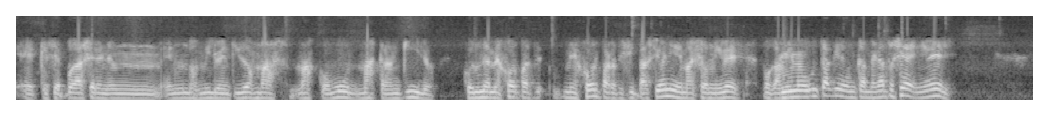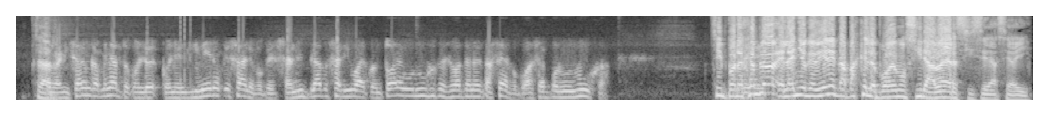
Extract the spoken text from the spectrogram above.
eh, que se pueda hacer en un, en un 2022 más más común, más tranquilo, con una mejor mejor participación y de mayor nivel, porque a mí me gusta que un campeonato sea de nivel. Organizar un campeonato con, con el dinero que sale, porque salir plato sale igual, con toda la burbuja que se va a tener que hacer, porque va a ser por burbuja. Sí, por ejemplo, eh, el año que viene capaz que lo podemos ir a ver si se hace ahí.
